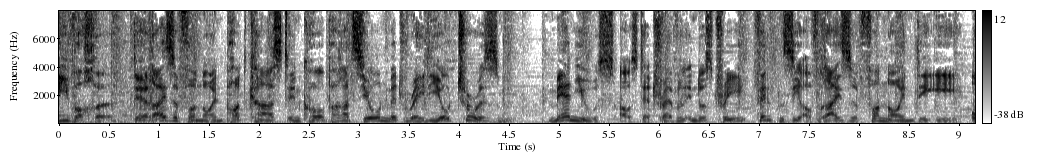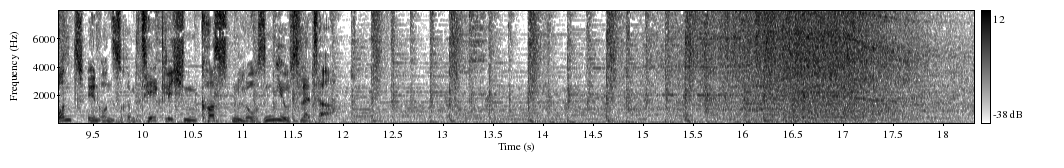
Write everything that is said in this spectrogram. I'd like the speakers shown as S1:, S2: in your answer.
S1: Die Woche, der Reise von neuen Podcast in Kooperation mit Radio Tourism. Mehr News aus der Travel-Industrie finden Sie auf reisevon9.de und in unserem täglichen kostenlosen Newsletter.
